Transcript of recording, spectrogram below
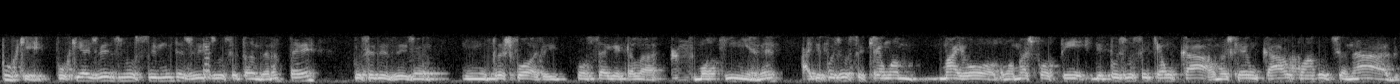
Por quê? Porque às vezes você, muitas vezes você está andando a pé, você deseja um transporte e consegue aquela motinha, né? Aí depois você quer uma maior, uma mais potente, depois você quer um carro, mas quer um carro com ar-condicionado,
